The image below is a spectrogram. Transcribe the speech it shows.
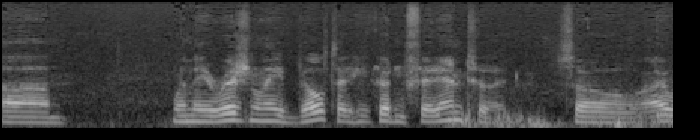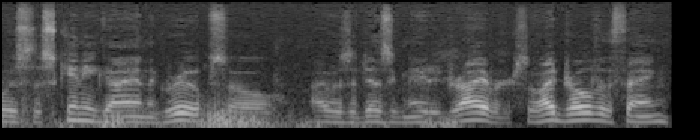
Um, when they originally built it, he couldn't fit into it. So I was the skinny guy in the group, so I was a designated driver. So I drove the thing.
